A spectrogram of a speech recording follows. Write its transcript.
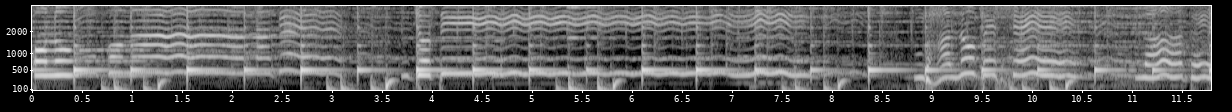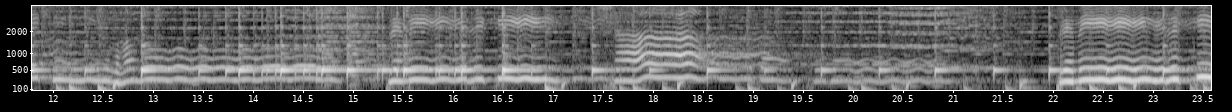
কলঙ্ক লাগে যদি? ভালোবেসে লাগে কি ভালো? প্রেমের কি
